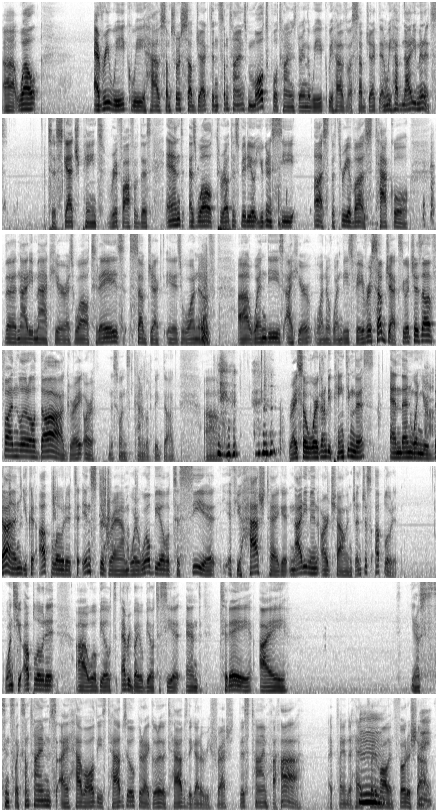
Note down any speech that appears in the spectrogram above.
Uh, well, every week we have some sort of subject and sometimes multiple times during the week we have a subject and we have 90 minutes to sketch paint riff off of this. And as well throughout this video you're going to see us the three of us tackle the 90 mac here as well. Today's subject is one of uh, wendy's i hear one of wendy's favorite subjects which is a fun little dog right? Or this one's kind of a big dog. Um, right? So we're going to be painting this. And then when you're done, you could upload it to Instagram where we'll be able to see it if you hashtag it 90 Min Art Challenge and just upload it. Once you upload it, uh, we'll be able to, everybody will be able to see it. And today I, you know, since like sometimes I have all these tabs open, I go to the tabs, they got to refresh. This time, haha, I planned ahead, mm. put them all in Photoshop. Nice.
